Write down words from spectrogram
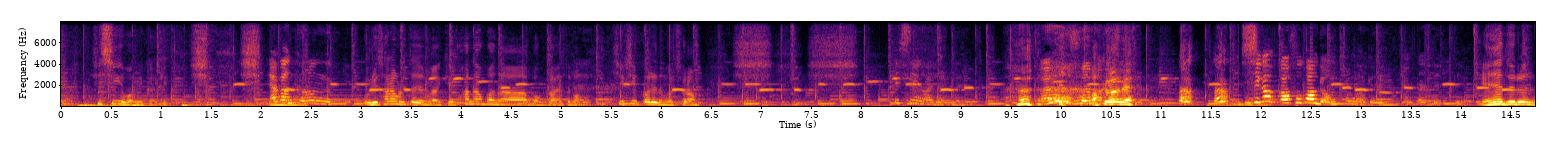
해요. 히싱이 뭡니까? 이렇게 히, 히, 약간 음. 그런 느낌. 우리 사람으로 따지면 이렇게 화나거나 뭔가 할 때막 네. 씩씩거리는 것처럼 히싱 하셨네. 아 그러네. 시각과 후각이 엄청나게 발달돼 있대요. 얘네들은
